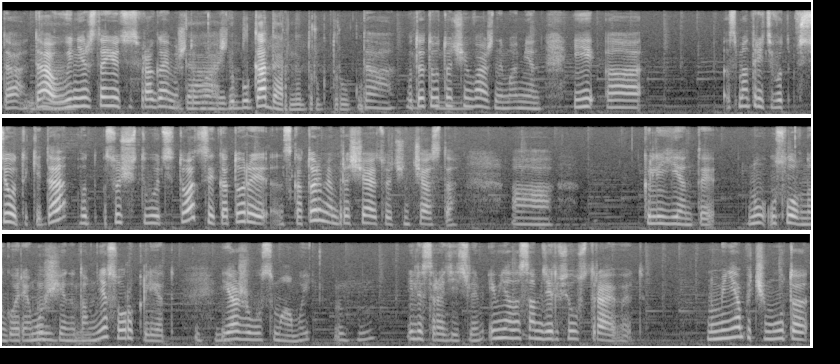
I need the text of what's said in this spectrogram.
да, да, да, вы не расстаетесь с врагами, что да, важно. И вы благодарны друг другу. Да, вот это вот очень важный момент. И а, смотрите, вот все-таки, да, вот существуют ситуации, которые, с которыми обращаются очень часто а, клиенты, ну, условно говоря, мужчины, mm-hmm. там, мне 40 лет, mm-hmm. я живу с мамой mm-hmm. или с родителями, и меня на самом деле все устраивает. Но меня почему-то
